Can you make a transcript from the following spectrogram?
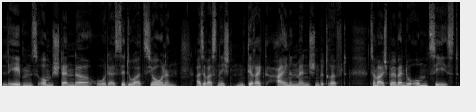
Lebensumstände oder Situationen, also was nicht direkt einen Menschen betrifft. Zum Beispiel, wenn du umziehst.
